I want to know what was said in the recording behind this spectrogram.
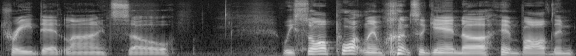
trade deadline. So we saw Portland once again uh, involved in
